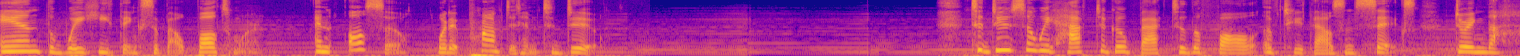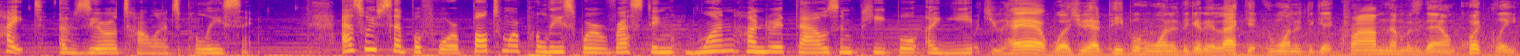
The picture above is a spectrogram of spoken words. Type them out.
and the way he thinks about Baltimore, and also what it prompted him to do. To do so, we have to go back to the fall of 2006, during the height of zero tolerance policing. As we've said before, Baltimore police were arresting 100,000 people a year. What you had was you had people who wanted to get elected, who wanted to get crime numbers down quickly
